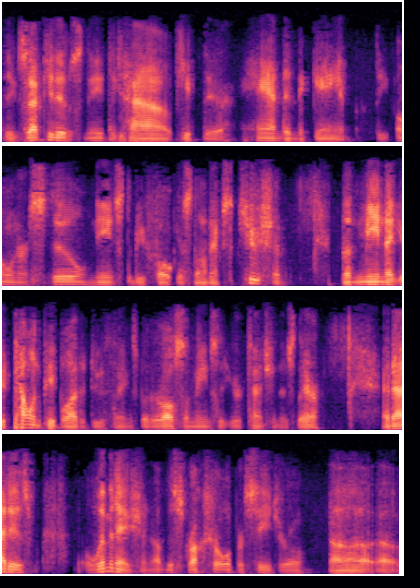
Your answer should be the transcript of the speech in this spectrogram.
the executives need to have keep their hand in the game. The owner still needs to be focused on execution. Doesn't mean that you're telling people how to do things, but it also means that your attention is there. And that is elimination of the structural or procedural uh, uh,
